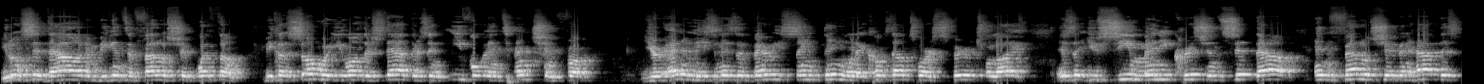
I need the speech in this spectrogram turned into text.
You don't sit down and begin to fellowship with them because somewhere you understand there's an evil intention from your enemies, and it's the very same thing when it comes down to our spiritual life is that you see many Christians sit down and fellowship and have this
